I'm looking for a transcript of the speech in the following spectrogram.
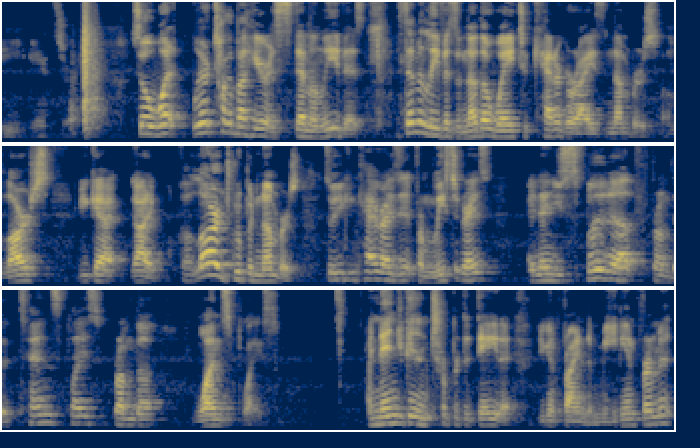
the answer. So what we're talking about here is stem and leaf is. Stem and leaf is another way to categorize numbers. A large, you got, got a, a large group of numbers. So you can categorize it from least to greatest, and then you split it up from the tens place from the ones place. And then you can interpret the data. You can find the median from it.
